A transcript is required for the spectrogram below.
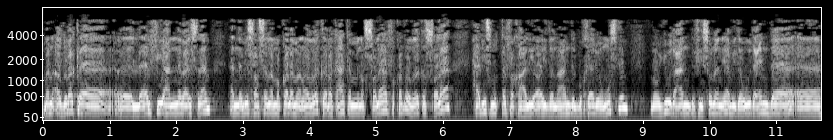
من أدرك اللي قال فيه عن النبي عليه السلام النبي صلى الله عليه وسلم قال من أدرك ركعة من الصلاة فقد أدرك الصلاة. حديث متفق عليه أيضا عند البخاري ومسلم موجود عند في سنن أبي داود عند آه،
